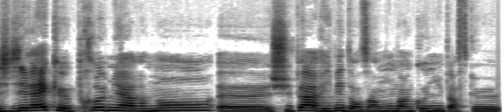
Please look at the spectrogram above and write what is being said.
Je dirais que premièrement, euh, je suis pas arrivée dans un monde inconnu parce que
